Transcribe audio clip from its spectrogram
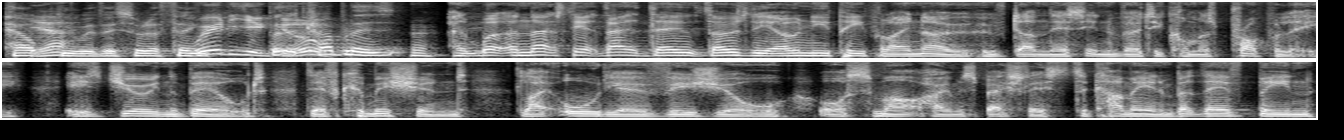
help Yeah. you with this sort of thing. Where do you but go? the trouble is, And well, and that's the that, they, those are the only people I know who've done this in inverted commas properly. Is during the build they've commissioned like audio, visual, or smart home specialists to come in, but they've been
